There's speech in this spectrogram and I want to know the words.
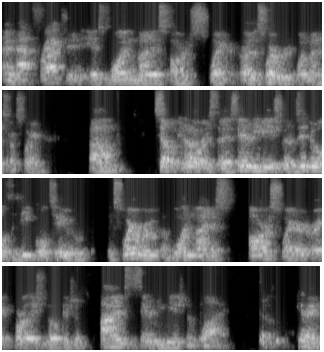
And that fraction is one minus r squared, or the square root of one minus r squared. Um, so in other words, the standard deviation of the residuals is equal to the square root of one minus r squared, right, correlation coefficient, times the standard deviation of y. Right?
